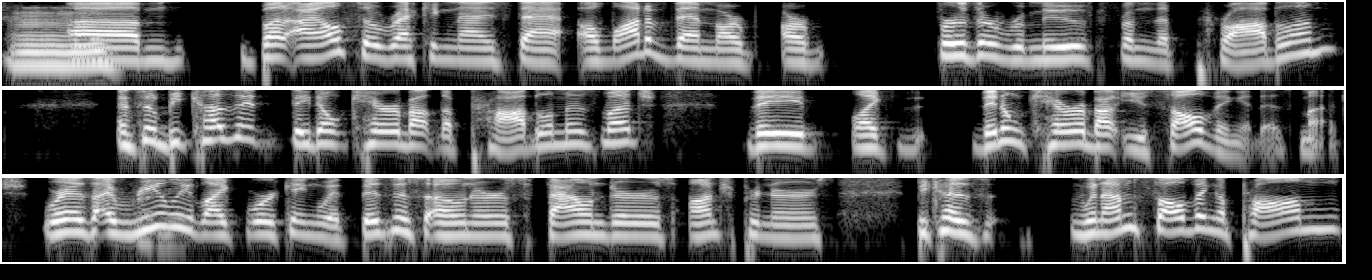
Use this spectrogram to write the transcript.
Mhm. Um, but I also recognize that a lot of them are are further removed from the problem. And so because it they don't care about the problem as much, they like they don't care about you solving it as much. Whereas I really like working with business owners, founders, entrepreneurs because when I'm solving a problem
